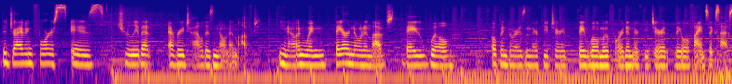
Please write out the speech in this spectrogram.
The driving force is truly that every child is known and loved. You know, and when they are known and loved, they will open doors in their future. They will move forward in their future. They will find success.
